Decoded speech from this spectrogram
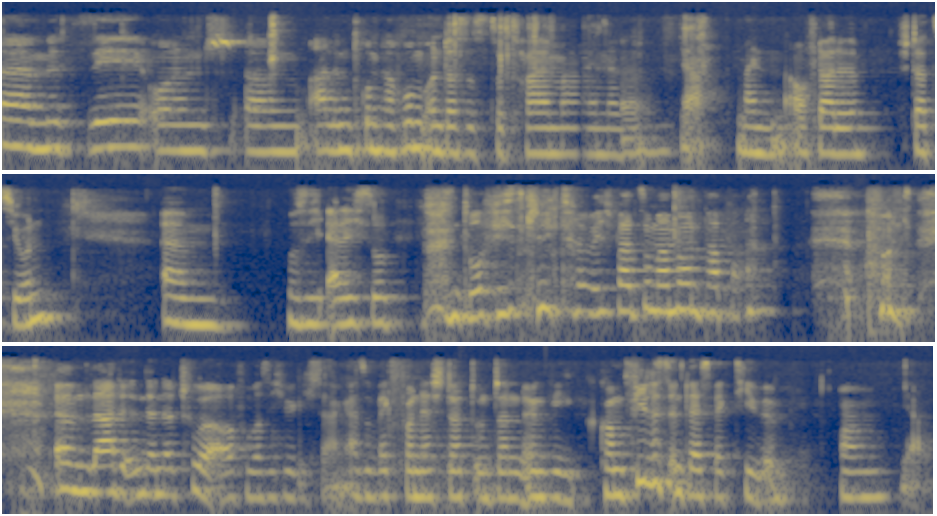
äh, mit See und ähm, allem drumherum und das ist total meine, ja, meine Aufladestation. Ähm, muss ich ehrlich so doof wie es klingt, aber ich fahre zu Mama und Papa und ähm, lade in der Natur auf, muss ich wirklich sagen. Also weg von der Stadt und dann irgendwie kommt vieles in Perspektive. Um, ja.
